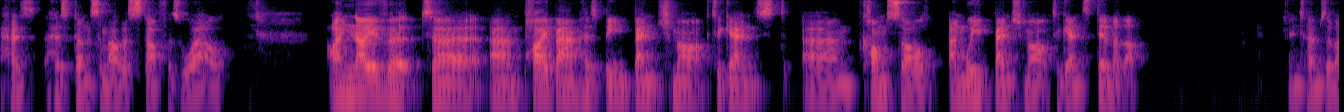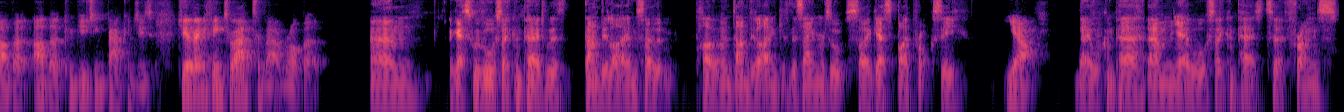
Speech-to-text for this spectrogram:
has has done some other stuff as well. I know that uh, um, PyBaMM has been benchmarked against um, COMSOL, and we've benchmarked against Dymola in terms of other other computing packages. Do you have anything to add to that, Robert? Um, I guess we've also compared with DandeLiion, so that PyBaMM and DandeLiion give the same results. So I guess by proxy, yeah, they will compare. Um, yeah, we'll also compare to Fran's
